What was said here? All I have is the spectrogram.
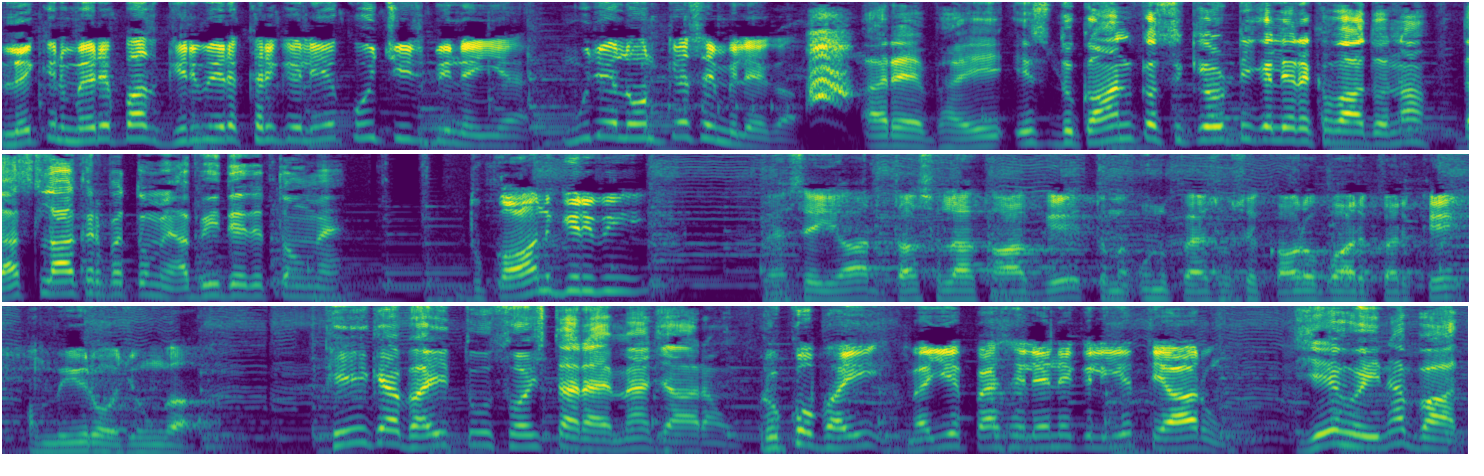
लेकिन मेरे पास गिरवी रखने के लिए कोई चीज़ भी नहीं है। मुझे लोन कैसे मिलेगा? अरे भाई इस दुकान को सिक्योरिटी के लिए रखवा दो ना। दस लाख रुपए तुम्हें अभी दे देता हूँ मैं। दुकान गिरवी? वैसे यार दस लाख आगे तो मैं उन पैसों से कारोबार करके अमीर हो जाऊँगा। ठीक है भाई तू सोचता रहे मैं जा रहा हूँ। रुको भाई मैं ये पैसे लेने के लिए तैयार हूँ। ये हुई ना बात।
